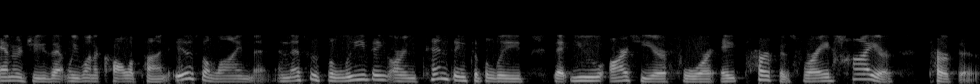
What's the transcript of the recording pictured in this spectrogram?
energy that we want to call upon is alignment. And this is believing or intending to believe that you are here for a purpose, for a higher purpose.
